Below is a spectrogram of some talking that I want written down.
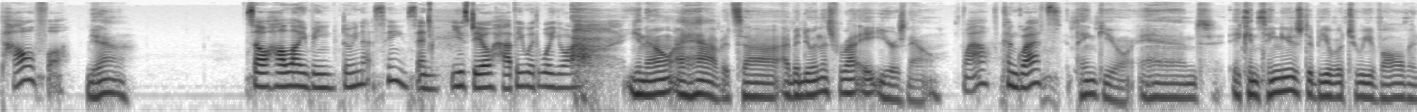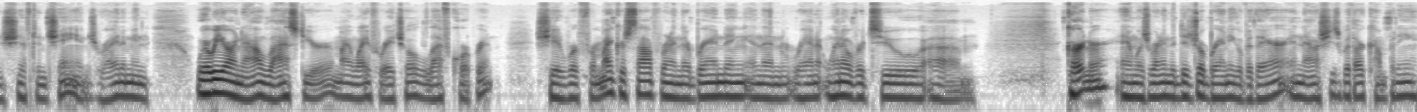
Powerful. Yeah. So how long you been doing that since? And you still happy with where you are? You know, I have. It's uh I've been doing this for about 8 years now. wow. Congrats. Thank you. And it continues to be able to evolve and shift and change, right? I mean, where we are now, last year, my wife Rachel left corporate. She had worked for Microsoft running their branding and then ran it went over to um, Gartner and was running the digital branding over there. And now she's with our company,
